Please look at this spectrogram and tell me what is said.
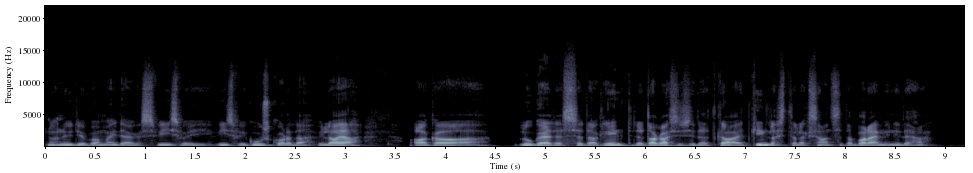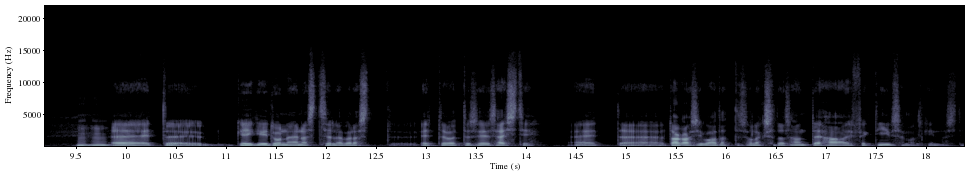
noh nüüd juba ma ei tea, kas viis või, viis või kuus korda üle aja, aga lugedes seda klientide tagasisidet ka, et kindlasti oleks saanud seda paremini teha mm. -hmm. et äh, keegi ei tunne ennast selle pärast ettevõtte sees hästi, et tagasi vaadates oleks seda saanud teha efektiivsemalt kindlasti.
